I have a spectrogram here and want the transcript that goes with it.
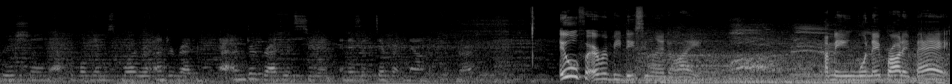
tradition at football games while you were undergraduate, undergraduate student, and is it different now that you're graduating? It will forever be DC Dixieland Delight. I mean, when they brought it back,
